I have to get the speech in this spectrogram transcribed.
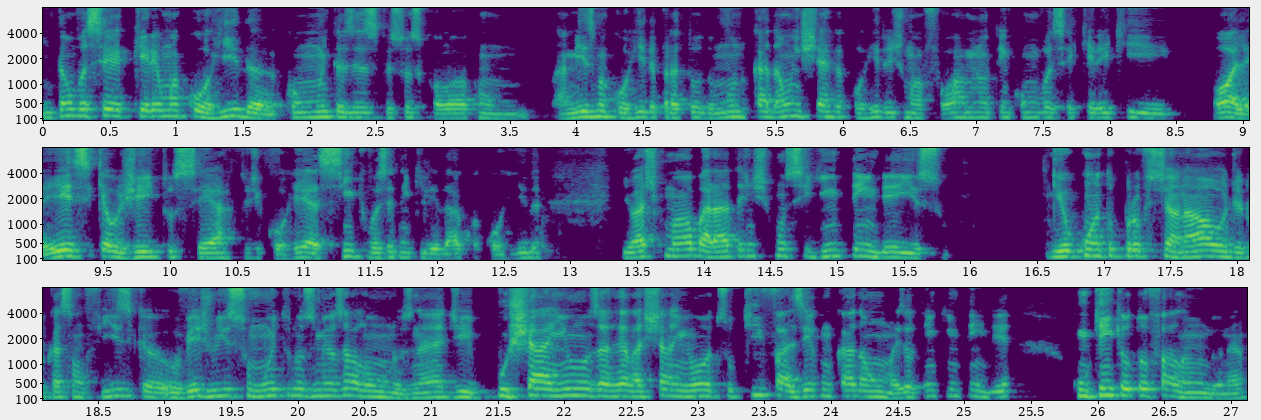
Então você querer uma corrida, como muitas vezes as pessoas colocam a mesma corrida para todo mundo, cada um enxerga a corrida de uma forma, não tem como você querer que olha, esse que é o jeito certo de correr, é assim que você tem que lidar com a corrida. E eu acho que o maior barato é a gente conseguir entender isso. E eu, quanto profissional de educação física, eu vejo isso muito nos meus alunos, né? De puxar em uns, a relaxar em outros, o que fazer com cada um, mas eu tenho que entender com quem que eu estou falando, né?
